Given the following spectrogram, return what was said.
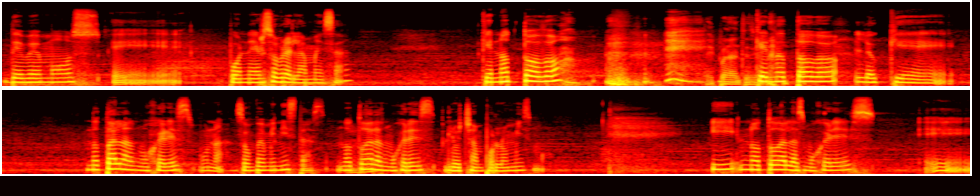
debemos eh, poner sobre la mesa que no todo. Que no todo lo que no todas las mujeres, una, son feministas, no todas las mujeres luchan por lo mismo. Y no todas las mujeres eh,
